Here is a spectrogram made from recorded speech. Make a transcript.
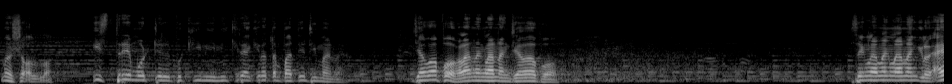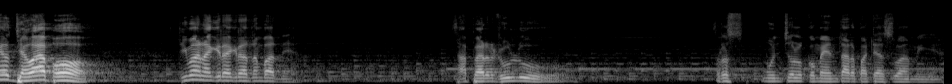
Masya Allah, istri model begini ini kira-kira tempatnya di mana? Jawab po, lanang-lanang jawab po. Sing lanang-lanang gitu. Ayo jawab oh. Di mana kira-kira tempatnya? Sabar dulu. Terus muncul komentar pada suaminya.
